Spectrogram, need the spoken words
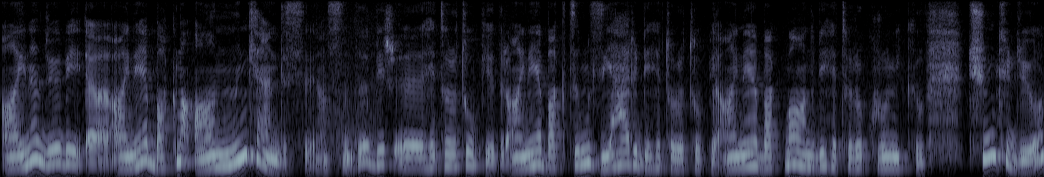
ayna diyor bir e, aynaya bakma anının kendisi aslında bir e, heterotopyadır. Aynaya baktığımız yer bir heterotopya. Aynaya bakma anı bir heterochronicle. Çünkü diyor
